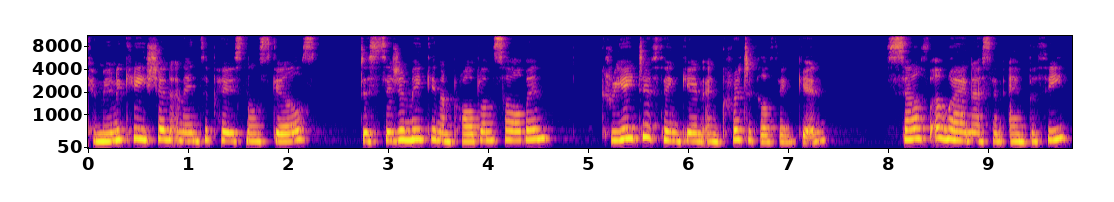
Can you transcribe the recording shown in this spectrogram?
communication and interpersonal skills, decision making and problem solving, creative thinking and critical thinking, self awareness and empathy,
